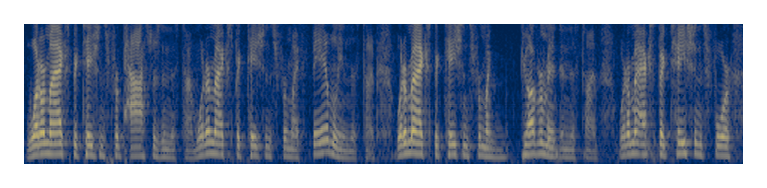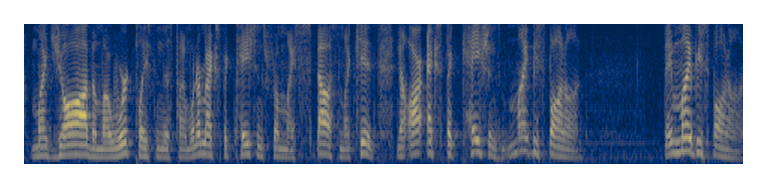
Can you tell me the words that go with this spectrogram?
what are my expectations for pastors in this time? What are my expectations for my family in this time? What are my expectations for my government in this time? What are my expectations for my job and my workplace in this time? What are my expectations from my spouse, my kids? Now, our expectations might be spot on. They might be spot on.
